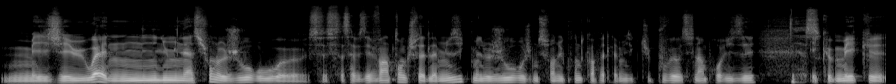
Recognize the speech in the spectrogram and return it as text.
mais j'ai eu ouais, une illumination le jour où, euh, ça, ça, faisait 20 ans que je faisais de la musique, mais le jour où je me suis rendu compte qu'en fait la musique, tu pouvais aussi l'improviser. Et que, mais que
